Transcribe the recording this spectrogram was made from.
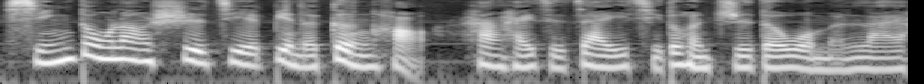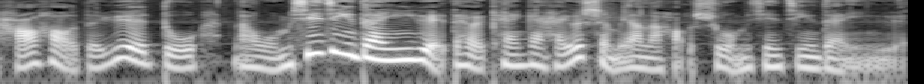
行动让世界变得更好，和孩子在一起都很值得我们来好好的阅读。那我们先进一段音乐，待会看一看还有什么样的好书。我们先进一段音乐。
